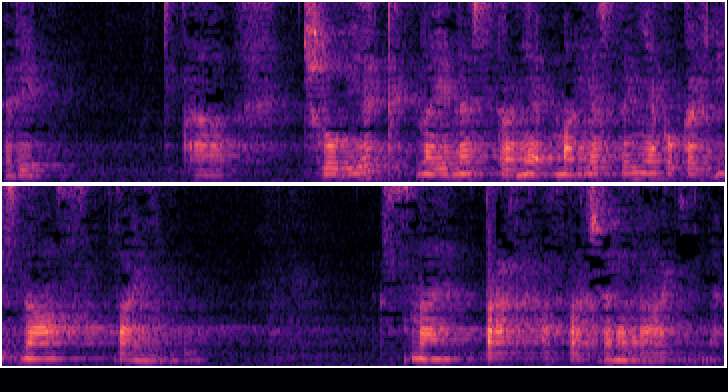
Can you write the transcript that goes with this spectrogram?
Tedy člověk na jedné straně, Maria stejně jako každý z nás farníků, jsme prach a v prach se navrátíme.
